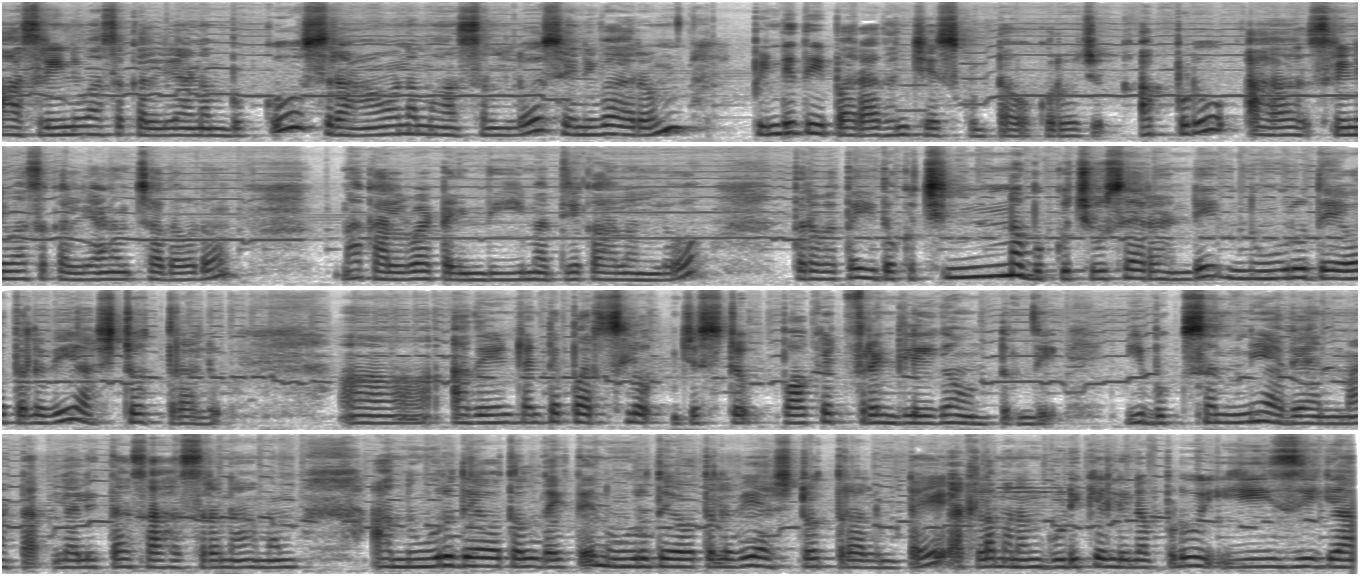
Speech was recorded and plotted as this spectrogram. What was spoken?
ఆ శ్రీనివాస కళ్యాణం బుక్ శ్రావణ మాసంలో శనివారం పిండి దీపారాధన చేసుకుంటా ఒకరోజు. అప్పుడు ఆ శ్రీనివాస కళ్యాణం చదవడం నాకు అలవాటైంది ఈ మధ్యకాలంలో తర్వాత ఇదొక చిన్న బుక్ చూసారా అండి? నూరు దేవతలవి అష్టోత్తరాలు. అదేంటంటే పర్స్లో జస్ట్ పాకెట్ ఫ్రెండ్లీగా ఉంటుంది. ఈ బుక్స్ అన్నీ అవే అనమాట లలిత సహస్రనామం ఆ నూరు దేవతలదైతే నూరు దేవతలవి అష్టోత్తరాలు ఉంటాయి అట్లా మనం గుడికి వెళ్ళినప్పుడు ఈజీగా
